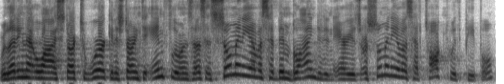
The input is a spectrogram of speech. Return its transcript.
We're letting that lie start to work and it's starting to influence us. And so many of us have been blinded in areas, or so many of us have talked with people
